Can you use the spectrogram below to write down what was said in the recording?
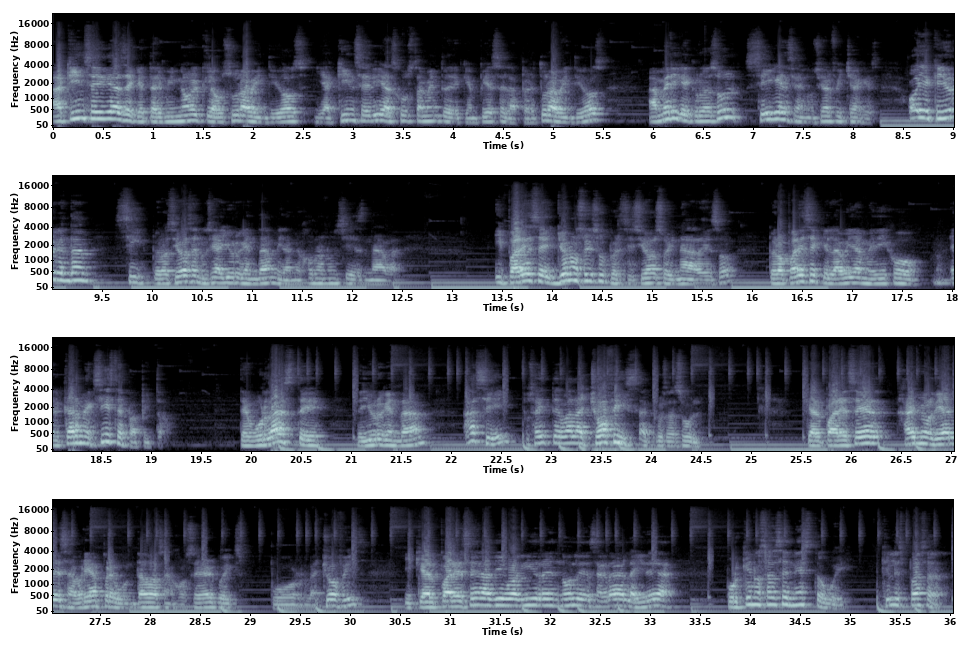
A 15 días de que terminó el clausura 22 y a 15 días justamente de que empiece la apertura 22, América y Cruz Azul siguen sin anunciar fichajes. Oye, que Jürgen Damm, sí, pero si vas a anunciar a Jürgen Damm, mira, mejor no anuncies nada. Y parece, yo no soy supersticioso y nada de eso, pero parece que la vida me dijo, el karma existe, papito. Te burlaste de Jürgen Damm, ah sí, pues ahí te va la chofis a Cruz Azul. Que al parecer Jaime Ordiales habría preguntado a San José Airways por la Chofis y que al parecer a Diego Aguirre no le desagrada la idea. ¿Por qué nos hacen esto, güey? ¿Qué les pasa?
